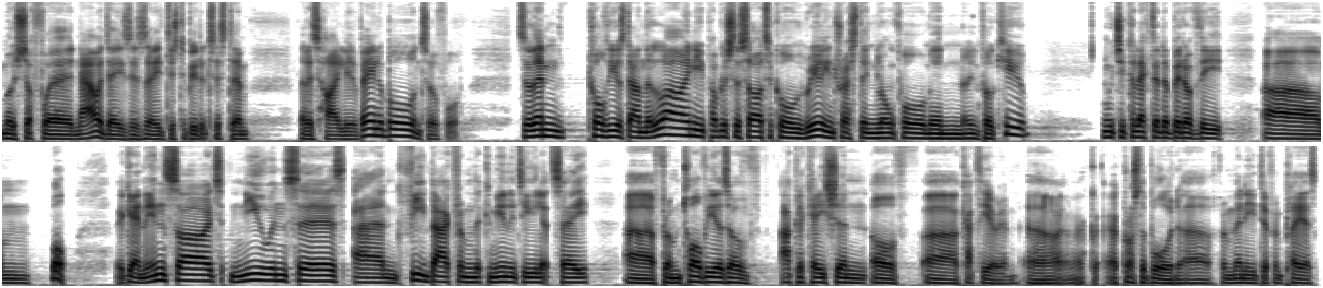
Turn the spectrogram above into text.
most software nowadays is a distributed system that is highly available and so forth. So then, 12 years down the line, you published this article, really interesting, long form in InfoQ, in which you collected a bit of the, um, well, again, insights, nuances, and feedback from the community, let's say, uh, from 12 years of application of uh, CAP theorem uh, ac- across the board uh, from many different players.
